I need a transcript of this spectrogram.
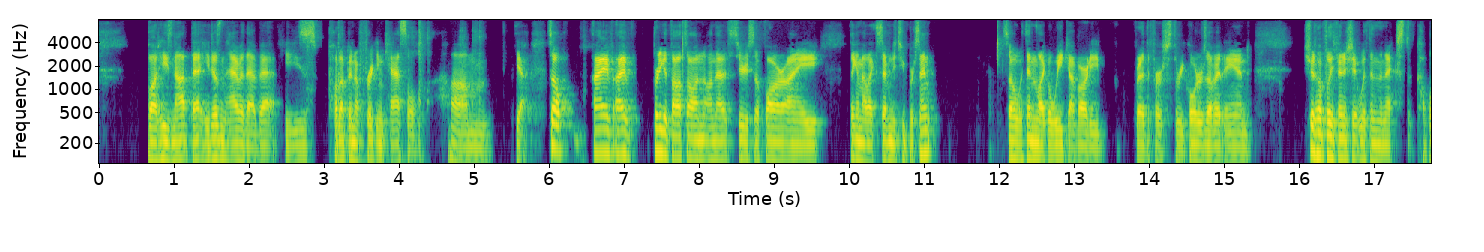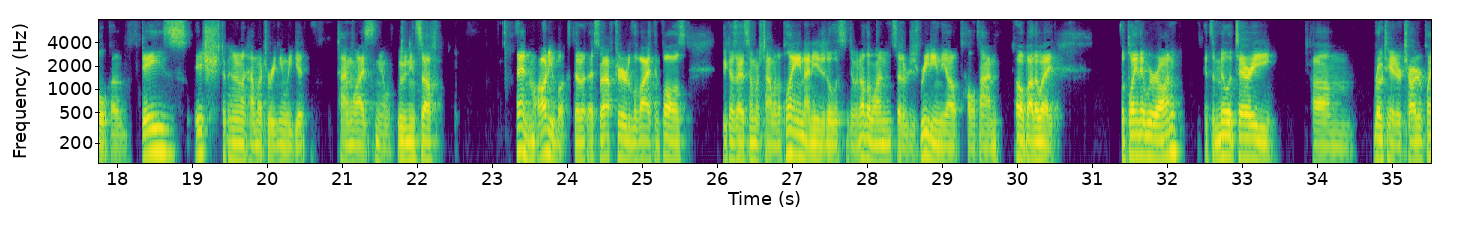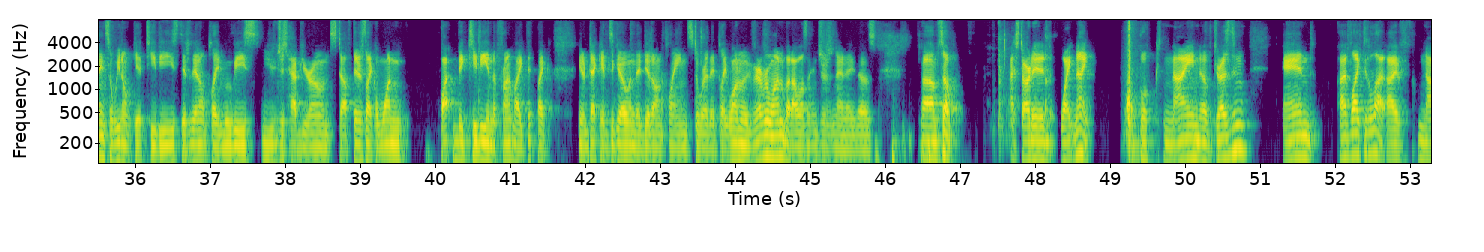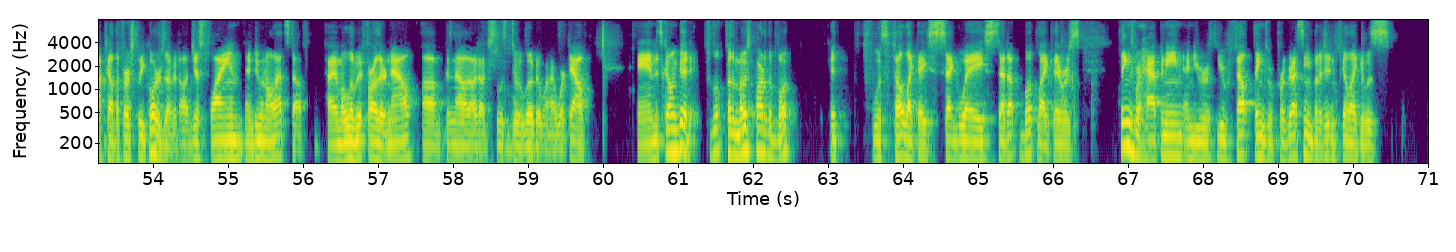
but he's not that. He doesn't have it that bad. He's put up in a freaking castle. Um, yeah. So I've I've pretty good thoughts on on that series so far. I think I'm at like 72 percent. So within like a week, I've already read the first three quarters of it and should hopefully finish it within the next couple of days ish, depending on how much reading we get time wise, you know, moving and stuff. Then audiobooks. So after Leviathan Falls, because I had so much time on the plane, I needed to listen to another one instead of just reading the whole time. Oh, by the way, the plane that we were on, it's a military um, rotator charter plane, so we don't get TVs. They don't play movies. You just have your own stuff. There's like a one big TV in the front, like like you know decades ago when they did on planes, to where they play one movie for everyone. But I wasn't interested in any of those. Um, so I started White Knight, book nine of Dresden, and I've liked it a lot. I've knocked out the first three quarters of it, uh, just flying and doing all that stuff. I am a little bit farther now because um, now I'll just listen to it a little bit when I work out, and it's going good for the most part of the book. It was felt like a segue setup book. Like there was things were happening and you were you felt things were progressing, but it didn't feel like it was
